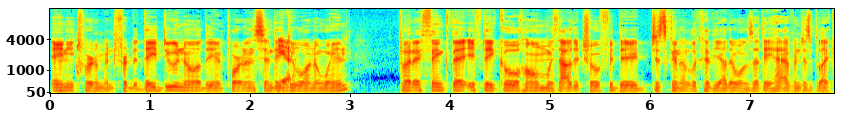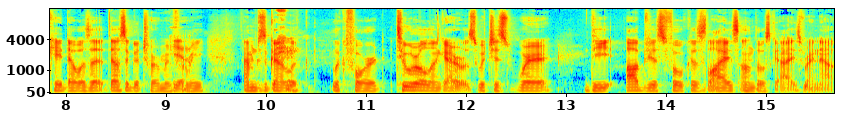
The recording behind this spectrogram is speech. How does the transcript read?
any tournament for them. They do know the importance and they Yeah. do want to win. But I think that if they go home without the trophy, they're just gonna look at the other ones that they have and just be like, "Hey, that was a that was a good tournament Yeah. for me. I'm just gonna look look forward to Roland Garros, which is where the obvious focus lies on those guys right now.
